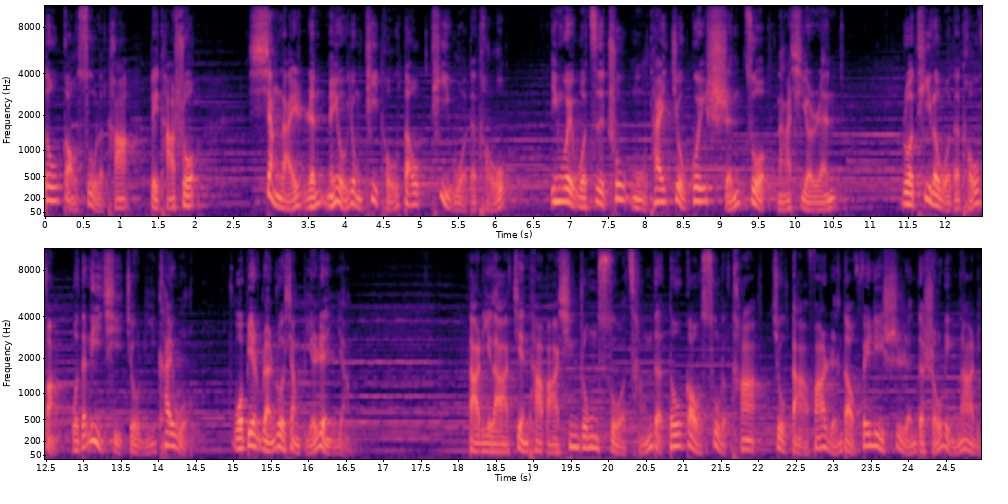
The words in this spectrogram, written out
都告诉了他，对他说：“向来人没有用剃头刀剃我的头，因为我自出母胎就归神做拿细耳人。若剃了我的头发，我的力气就离开我，我便软弱像别人一样。”大利拉见他把心中所藏的都告诉了他，就打发人到非利士人的首领那里，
